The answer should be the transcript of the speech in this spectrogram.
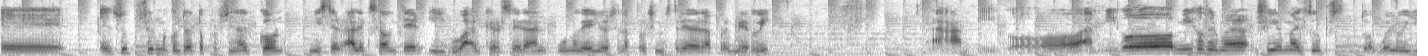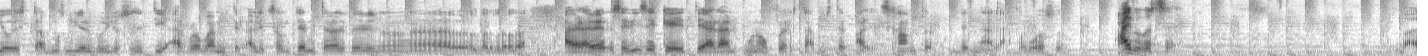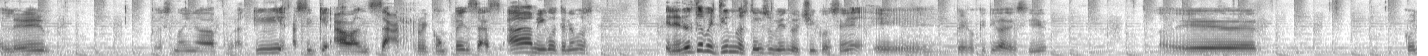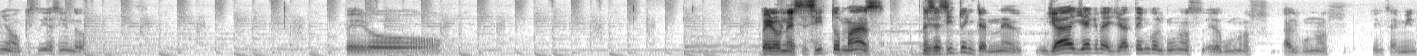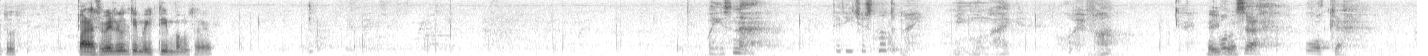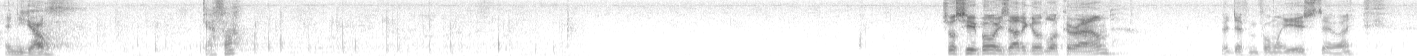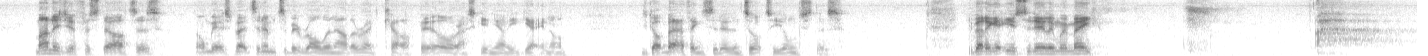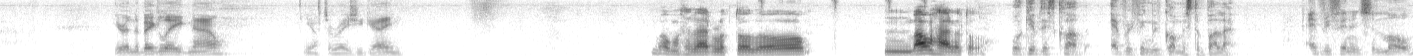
Eh, el subs firma contrato profesional con Mr. Alex Hunter y Walker. Serán uno de ellos la próxima estrella de la Premier League. Amigo, amigo, mi hijo firma, firma el subs, tu abuelo y yo estamos muy orgullosos de ti, arroba Mr. Alex Hunter, Mr. Alex A ver, a ver, se dice que te harán una oferta, Mr. Alex Hunter, de nada, baboso. Ay, baboso. Vale, pues no hay nada por aquí, así que avanzar, recompensas. Ah, amigo, tenemos... En el Ultimate Team lo estoy subiendo, chicos, ¿eh? Eh, Pero, ¿qué te iba a decir? A ver. Coño, ¿qué estoy haciendo? Pero. Pero necesito más. Necesito internet. Ya, ya, ya tengo algunos, algunos, algunos pensamientos para subir el Ultimate Team. Vamos a ver. Isn't that? Did he just nod at me? Me more like. Whatever. Da igual. Hunter, Walker, in you go. Gaffer? Trust you boys had a good look around. Bit different from what you used to, eh? Manager for starters. Don't be expecting him to be rolling out the red carpet or asking you how you're getting on. He's got better things to do than talk to youngsters. You better get used to dealing with me. You're in the big league now. You have to raise your game. Vamos a darlo todo. Mm, Vamos a darlo todo. We'll give this club everything we've got, Mr. Butler. Everything and some more.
